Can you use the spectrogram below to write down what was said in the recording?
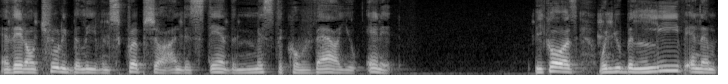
And they don't truly believe in Scripture or understand the mystical value in it. Because when you believe in Him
